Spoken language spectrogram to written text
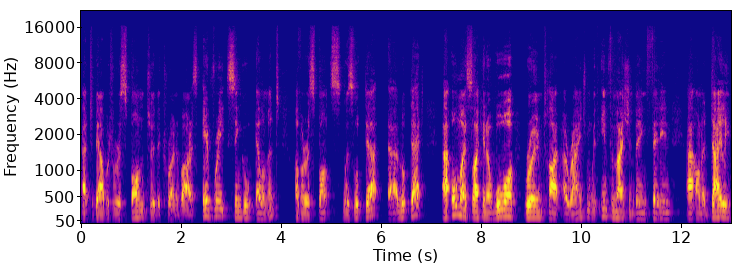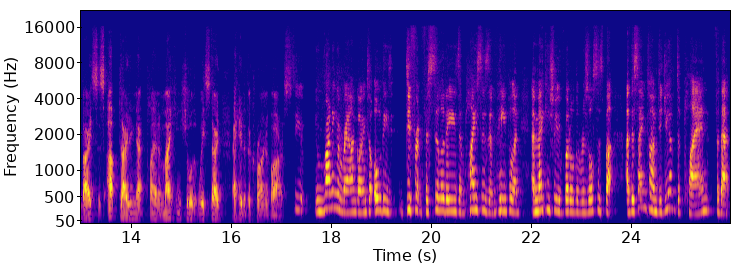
uh, to be able to respond to the coronavirus? Every single element of a response was looked at, uh, looked at uh, almost like in a war room type arrangement with information being fed in uh, on a daily basis, updating that plan and making sure that we stayed ahead of the coronavirus. So you're running around going to all these different facilities and places and people and, and making sure you've got all the resources. But at the same time, did you have to plan for that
